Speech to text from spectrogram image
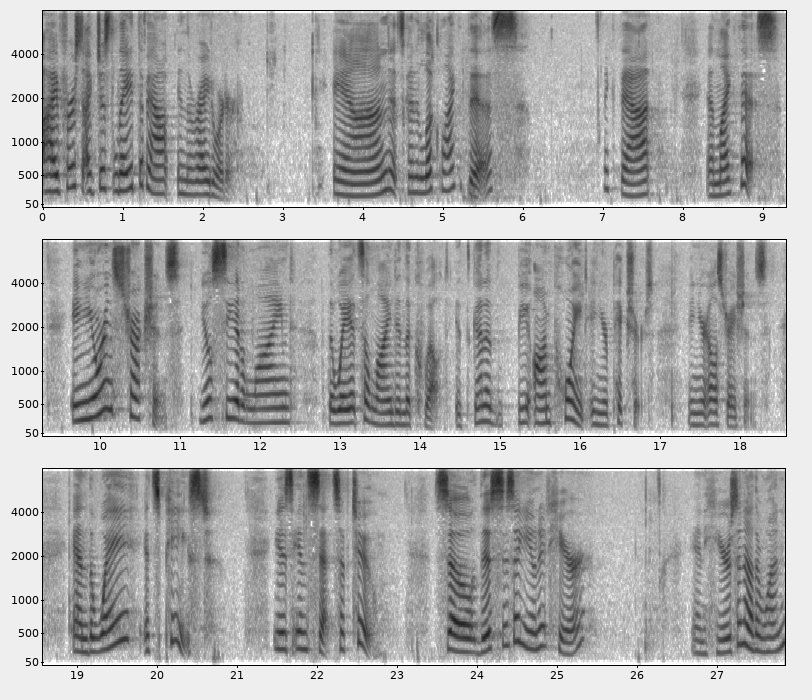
I first, I just laid them out in the right order. And it's going to look like this, like that, and like this. In your instructions, you'll see it aligned the way it's aligned in the quilt. It's going to be on point in your pictures in your illustrations. And the way it's pieced is in sets of two. So this is a unit here, and here's another one,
